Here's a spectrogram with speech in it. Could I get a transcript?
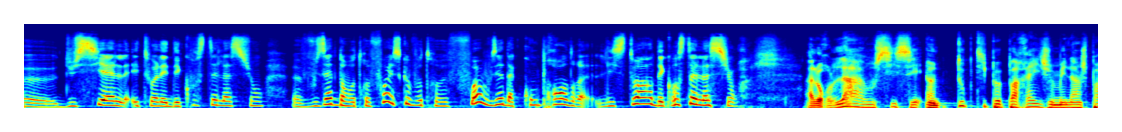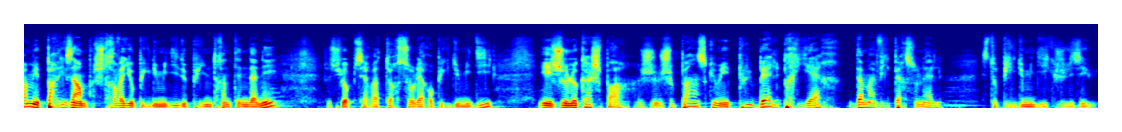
euh, du ciel étoilé, des constellations, euh, vous aide dans votre foi? Est-ce que votre foi vous aide à comprendre l'histoire des constellations? Alors là aussi, c'est un tout petit peu pareil, je mélange pas, mais par exemple, je travaille au Pic du Midi depuis une trentaine d'années, je suis observateur solaire au Pic du Midi, et je le cache pas, je, pense que mes plus belles prières dans ma vie personnelle, c'est au Pic du Midi que je les ai eues.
